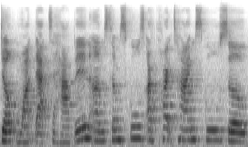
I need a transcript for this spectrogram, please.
don't want that to happen. Um, some schools are part-time schools, so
